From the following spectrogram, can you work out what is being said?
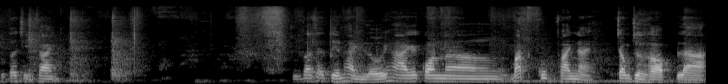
Chúng ta chỉnh phanh chúng ta sẽ tiến hành lấy hai cái con ờ, bắt cụm phanh này trong trường hợp là,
